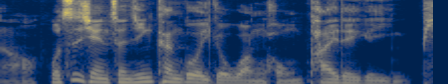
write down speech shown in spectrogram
啊。我之前曾经看过一个网红拍的一个影片。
